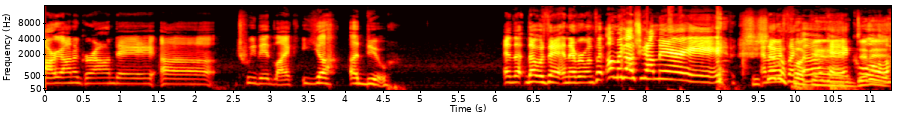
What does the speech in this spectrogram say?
Ariana Grande uh tweeted like yeah adieu. And that, that was it. And everyone's like, oh my god, she got married. She And I was like, oh, okay, did cool. it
